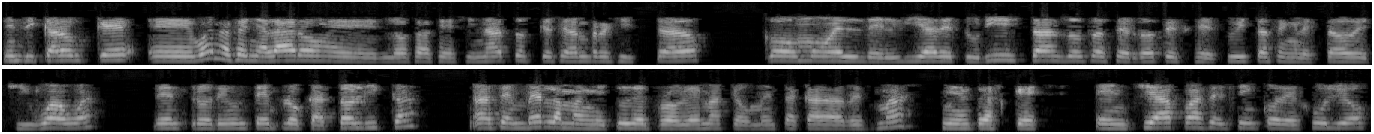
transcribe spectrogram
Indicaron que, eh, bueno, señalaron eh, los asesinatos que se han registrado, como el del guía de turistas, dos sacerdotes jesuitas en el estado de Chihuahua, dentro de un templo católica, hacen ver la magnitud del problema que aumenta cada vez más, mientras que en Chiapas, el 5 de julio,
